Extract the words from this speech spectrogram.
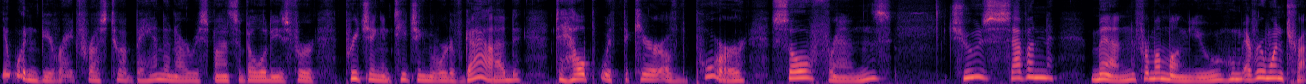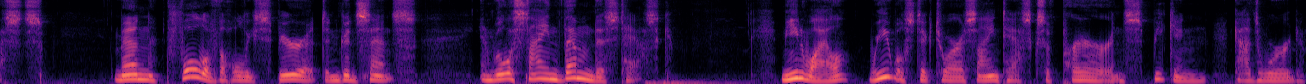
It wouldn't be right for us to abandon our responsibilities for preaching and teaching the Word of God to help with the care of the poor. So, friends, choose seven men from among you whom everyone trusts, men full of the Holy Spirit and good sense, and we'll assign them this task. Meanwhile, we will stick to our assigned tasks of prayer and speaking God's word.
